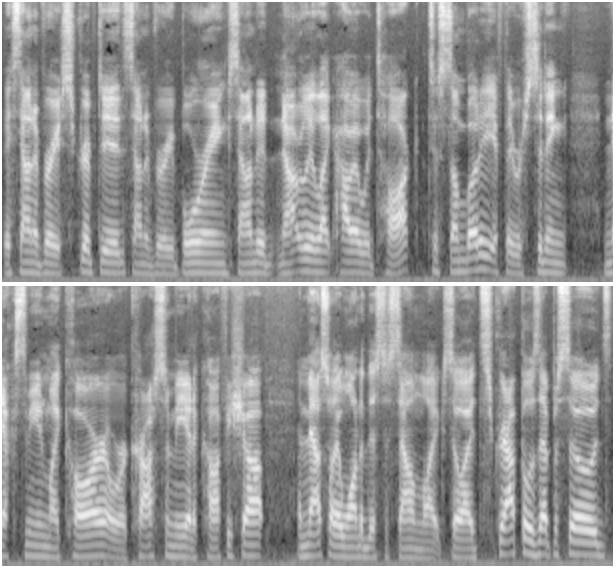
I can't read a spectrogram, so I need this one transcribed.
They sounded very scripted, sounded very boring, sounded not really like how I would talk to somebody if they were sitting next to me in my car or across from me at a coffee shop. And that's what I wanted this to sound like. So I'd scrap those episodes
